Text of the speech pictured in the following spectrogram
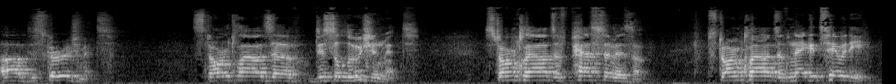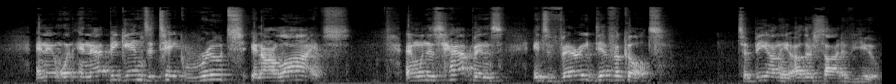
of discouragement, storm clouds of disillusionment storm clouds of pessimism, storm clouds of negativity. And, it, and that begins to take root in our lives. And when this happens, it's very difficult to be on the other side of you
